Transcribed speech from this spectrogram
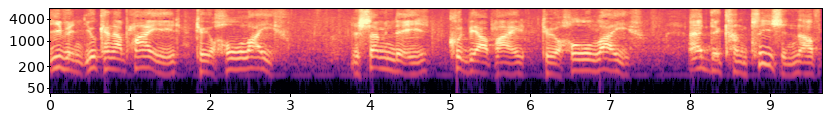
even you can apply it to your whole life. The seven days could be applied to your whole life at the completion of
